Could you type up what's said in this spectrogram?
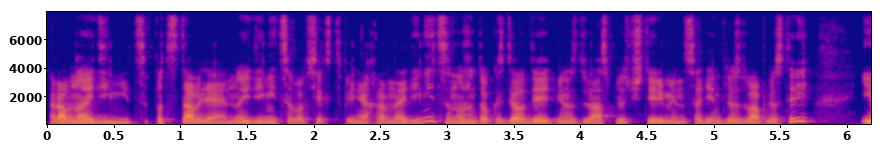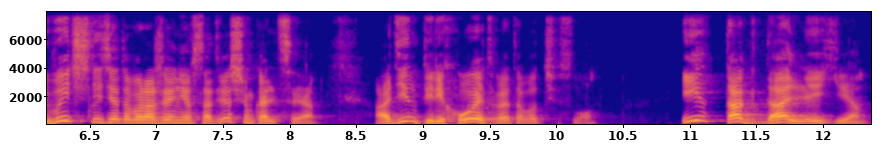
равно единице. Подставляем. Ну, единица во всех степенях равна единице. Нужно только сделать 9 минус 12 плюс 4 минус 1 плюс 2 плюс 3. И вычислить это выражение в соответствующем кольце. 1 переходит в это вот число и так далее.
